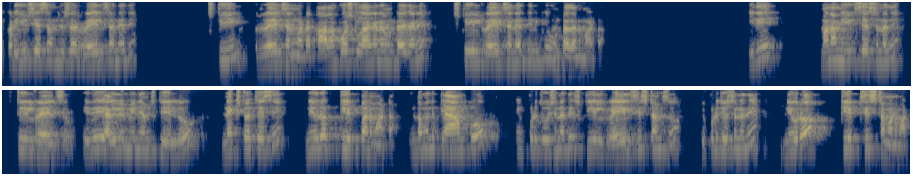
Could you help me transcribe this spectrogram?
ఇక్కడ యూజ్ చేస్తాం చూసారు? రైల్స్ అనేది స్టీల్ రైల్స్ అన్నమాట. కాలం పోస్ట్ లాగానే ఉంటాయి కానీ స్టీల్ రైల్స్ అనేది దీనికి ఉంటుంది అనమాట ఇది మనం యూజ్ చేస్తున్నది స్టీల్ రైల్స్ ఇది అల్యూమినియం స్టీల్ నెక్స్ట్ వచ్చేసి న్యూరో క్లిప్ అనమాట ఇంతకుముందు క్లాంపు ఇప్పుడు చూసినది స్టీల్ రైల్ సిస్టమ్స్ ఇప్పుడు చూసినది న్యూరో క్లిప్ సిస్టమ్ అనమాట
